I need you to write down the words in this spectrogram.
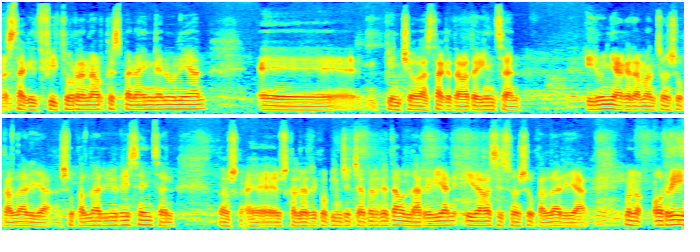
ez dakit fiturren aurkezpena egin genunean, e, pintxo daztak eta bat egin zen, Iruñak eramantzen sukaldaria, sukaldari hori zeintzen ba, eh, Euskal Herriko pintxo txaperketa ondarribian irabazi zuen sukaldaria. Bueno, horri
